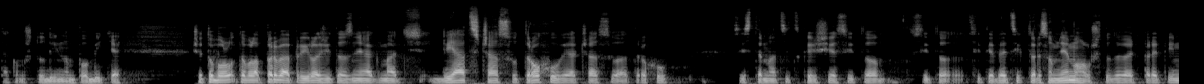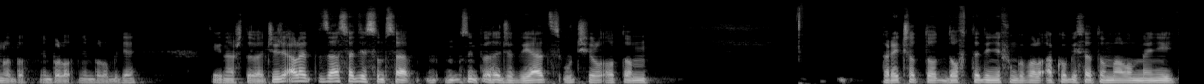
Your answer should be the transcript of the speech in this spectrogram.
takom študijnom pobyte. Čiže to, bol, to bola prvá príležitosť nejak mať viac času, trochu viac času a trochu systematickejšie si, to, si, to, si tie veci, ktoré som nemohol študovať predtým, lebo nebolo, nebolo kde ich naštudovať. Čiže ale v zásade som sa, musím povedať, že viac učil o tom, prečo to dovtedy nefungovalo, ako by sa to malo meniť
